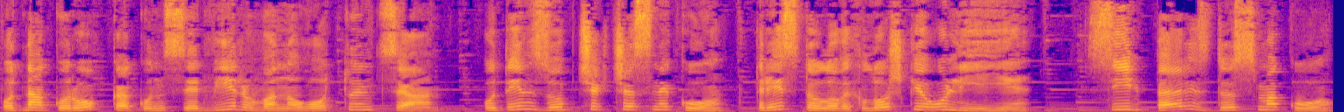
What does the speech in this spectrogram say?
одна коробка консервірованого тунця, один зубчик чеснику, 3 столових ложки олії, сіль перець до смаку,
